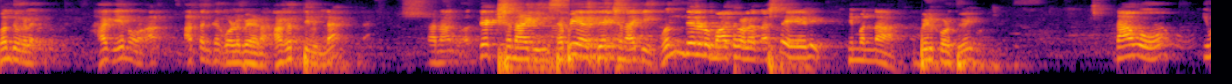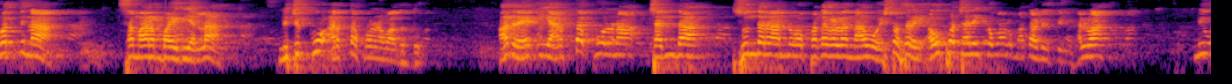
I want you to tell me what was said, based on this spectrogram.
ಬಂಧುಗಳೇ, ಹಾಗೇನು ಆತಂಕಗೊಳ್ಳಬೇಡ, ಅಗತ್ಯವಿಲ್ಲ. ನಾನು ಅಧ್ಯಕ್ಷನಾಗಿ, ಸಭೆಯ ಅಧ್ಯಕ್ಷನಾಗಿ ಒಂದೆರಡು ಮಾತುಗಳನ್ನಷ್ಟೇ ಹೇಳಿ ನಿಮ್ಮನ್ನ ಬೀಳ್ಕೊಡ್ತೀವಿ ನಾವು ಇವತ್ತಿನ ಸಮಾರಂಭ ಇದೆಯಲ್ಲ, ನಿಜಕ್ಕೂ ಅರ್ಥಪೂರ್ಣವಾದದ್ದು. ಆದರೆ ಈ ಅರ್ಥಪೂರ್ಣ, ಚಂದ, ಸುಂದರ ಅನ್ನುವ ಪದಗಳನ್ನು ನಾವು ಎಷ್ಟೋ ಸರಿ ಔಪಚಾರಿಕವಾಗಿ ಮಾತಾಡಿರ್ತೀವಿ, ಅಲ್ವಾ? ನೀವು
